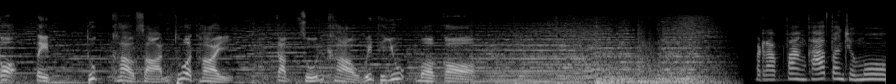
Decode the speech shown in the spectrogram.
เกาะติดทุกข่าวสารทั่วไทย กับศูนย์ข่าววิทยุบก รับฟังข่าวตอนชั่วโมง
